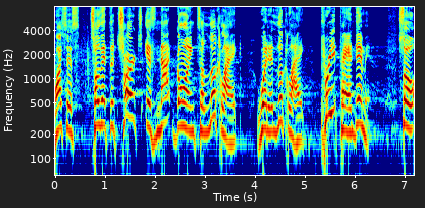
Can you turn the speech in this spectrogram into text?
Watch this. So that the church is not going to look like what it looked like pre pandemic. So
